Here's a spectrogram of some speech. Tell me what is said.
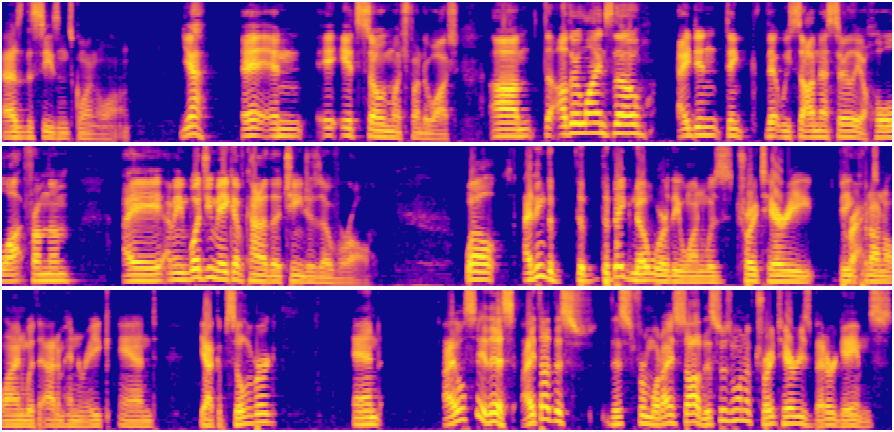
as the season's going along. Yeah, and, it's so much fun to watch. Um, the other lines, though, I didn't think that we saw necessarily a whole lot from them. I, I mean, what'd you make of kind of the changes overall? Well, I think the the, the big noteworthy one was Troy Terry being Correct. put on a line with Adam Henrique and Jakob Silfverberg. And I will say this: I thought this this from what I saw, this was one of Troy Terry's better games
